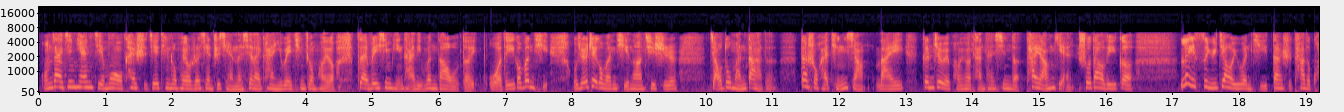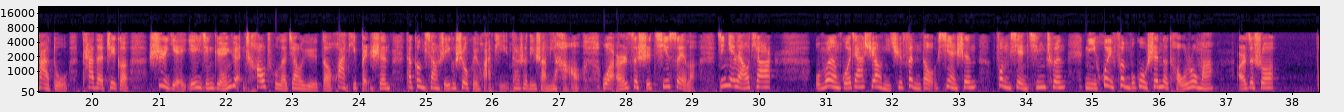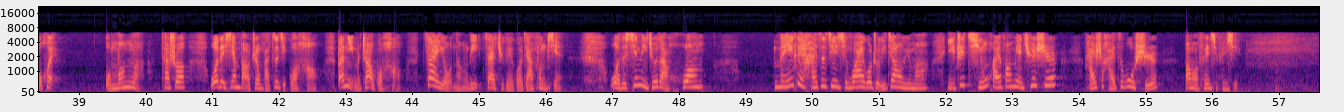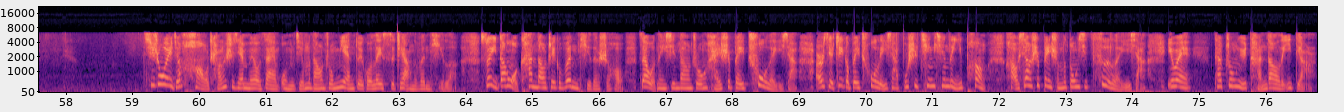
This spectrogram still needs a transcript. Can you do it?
我们在今天节目开始接听众朋友热线之前呢，先来看一位听众朋友在微信平台里问到的我的一个问题。我觉得这个问题呢，其实角度蛮大的，但是我还挺想来跟这位朋友谈谈心的。太阳眼说到了一个。类似于教育问题，但是它的跨度，它的这个视野也已经远远超出了教育的话题本身，它更像是一个社会话题。他说：“李爽你好，我儿子十七岁了，今天聊天儿我问国家需要你去奋斗、献身、奉献青春，你会奋不顾身的投入吗？”儿子说：“不会。”我懵了。他说：“我得先保证把自己过好，把你们照顾好，再有能力再去给国家奉献。”我的心里就有点慌，没给孩子进行过爱国主义教育吗？以致情怀方面缺失，还是孩子务实？帮我分析分析。其实我已经好长时间没有在我们节目当中面对过类似这样的问题了，所以当我看到这个问题的时候，在我内心当中还是被触了一下，而且这个被触了一下不是轻轻的一碰，好像是被什么东西刺了一下，因为。他终于谈到了一点儿，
